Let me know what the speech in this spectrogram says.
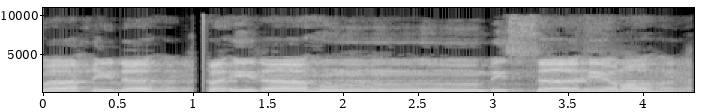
واحدة. فإذا هم بالساهرة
